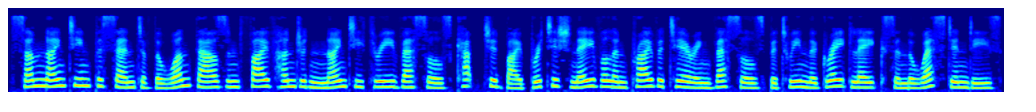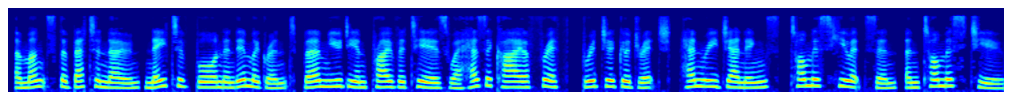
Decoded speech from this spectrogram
some 19% of the 1,593 vessels captured by British naval and privateering vessels between the Great Lakes and the West Indies. Amongst the better known native-born and immigrant Bermudian privateers were Hezekiah Frith, Bridger Goodrich, Henry Jennings, Thomas Hewitson, and Thomas Tew.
